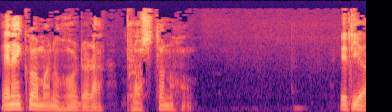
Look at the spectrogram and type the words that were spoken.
এনেকুৱা মানুহৰ দ্বাৰা ভ্ৰষ্ট নহওঁ। এতিয়া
